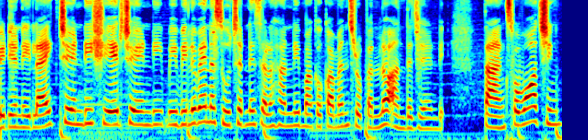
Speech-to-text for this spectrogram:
వీడియోని లైక్ చేయండి షేర్ చేయండి. మీ విలువైన సూచనని సలహాన్ని మాకు కమెంట్స్ రూపంలో అందజేయండి. థ్యాంక్స్ ఫర్ వాచింగ్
